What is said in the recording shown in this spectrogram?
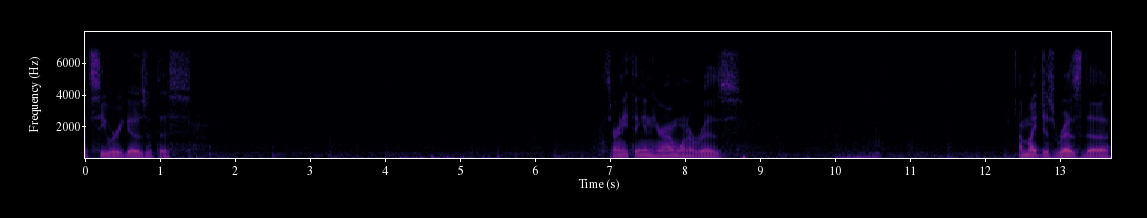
Let's see where he goes with this. Is there anything in here I want to res? I might just res the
